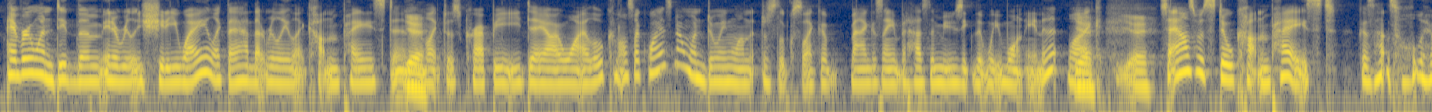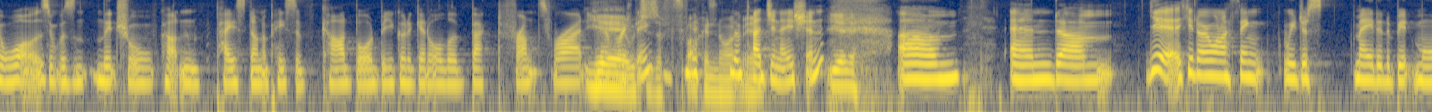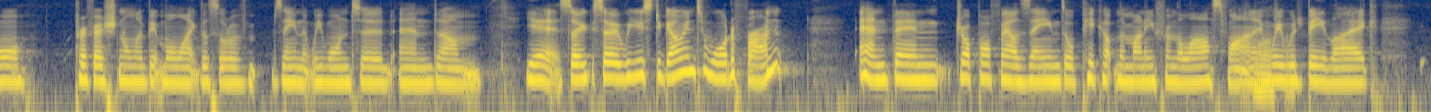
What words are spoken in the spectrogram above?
everyone did them in a really shitty way. Like, they had that really, like, cut and paste and, Yeah. like, just crappy DIY look. And I was like, why is no one doing one that just looks like a magazine but has the music that we want in it? Like, yeah. yeah. so ours was still cut and paste because that's all there was. It was literal cut and paste on a piece of cardboard, but you got to get all the back to fronts right. Yeah, which is a fucking it's nightmare. The pagination. Yeah. Um, and um, yeah, you know, and I think we just made it a bit more professional, a bit more like the sort of zine that we wanted. And um, yeah, so so we used to go into Waterfront and then drop off our zines or pick up the money from the last one, and Last we would be like.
